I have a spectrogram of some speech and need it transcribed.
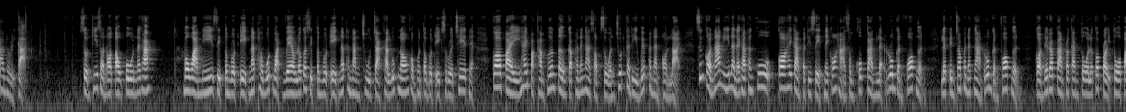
า9นาฬิกาส่วนที่สนเตาปูนนะคะ เมื่อวานนี้ 10ตำรวจเอกนัทวุฒิหวัดแวว แล้วก็ 10ตำรวจเอกนัทนันชูจักค่ะลูกน้องของพลตำรวจเอกสุรเชษ์เนี่ยก็ไปให้ปักคำเพิ่มเติมกับพนักงานสอบสวนชุดคดีเว็บพนันออนไลน์ ซึ่งก่อนหน้านี้นะนะคะทั้งคู่ก็ให้การปฏิเสธในข้อหาสมคบกันและร่วมกันฟอกเงิน และเป็นเจ้าพนักงานร่วมกันฟอกเงิน ก่อนได้รับการประกันตัวแล้วก็ปล่อยตัวไป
